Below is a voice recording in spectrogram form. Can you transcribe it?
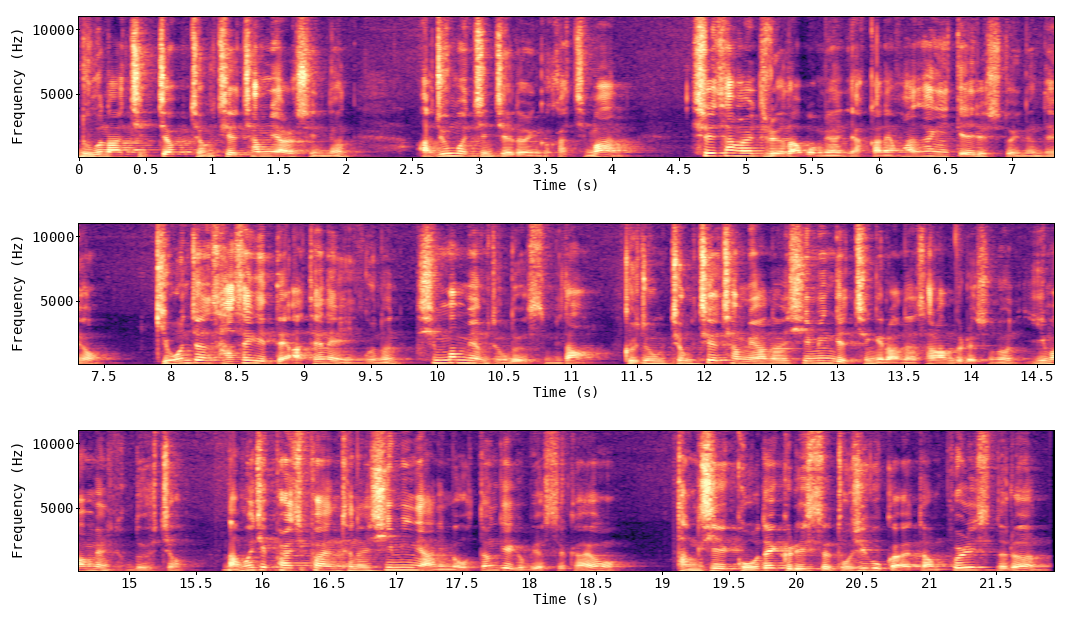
누구나 직접 정치에 참여할 수 있는 아주 멋진 제도인 것 같지만 실상을 들여다보면 약간의 환상이 깨질 수도 있는데요. 기원전 4세기 때 아테네 인구는 10만 명 정도였습니다. 그중 정치에 참여하는 시민계층이라는 사람들의 수는 2만 명 정도였죠. 나머지 80%는 시민이 아니면 어떤 계급이었을까요? 당시 고대 그리스 도시국가였던 폴리스들은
